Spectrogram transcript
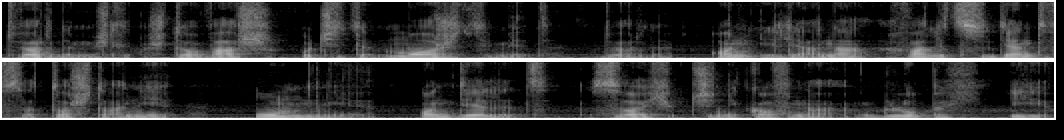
твердое мышление, что ваш учитель может иметь твердое? Он или она хвалит студентов за то, что они умнее. Он делит своих учеников на глупых и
